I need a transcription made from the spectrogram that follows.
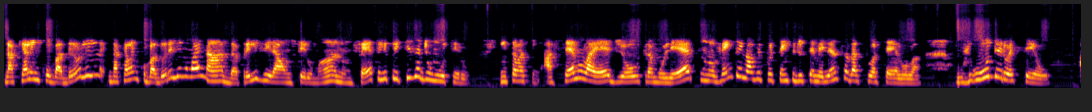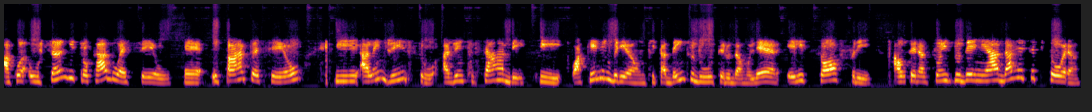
naquela incubadora, ele, naquela incubadora ele não é nada. Para ele virar um ser humano, um feto, ele precisa de um útero. Então, assim, a célula é de outra mulher com 99% de semelhança da sua célula. O útero é seu, a, o sangue trocado é seu, é, o parto é seu, e além disso, a gente sabe que aquele embrião que está dentro do útero da mulher, ele sofre alterações do DNA da receptora,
